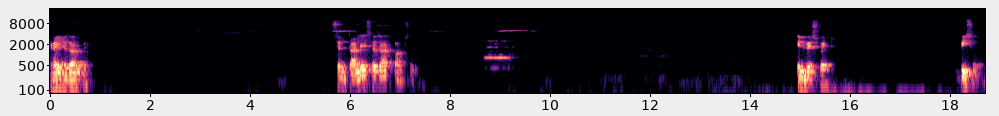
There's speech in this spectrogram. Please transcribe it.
ढाई हज़ार रुपये सैतालीस हज़ार पाँच सौ। इन्वेस्टमेंट बीस हज़ार।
